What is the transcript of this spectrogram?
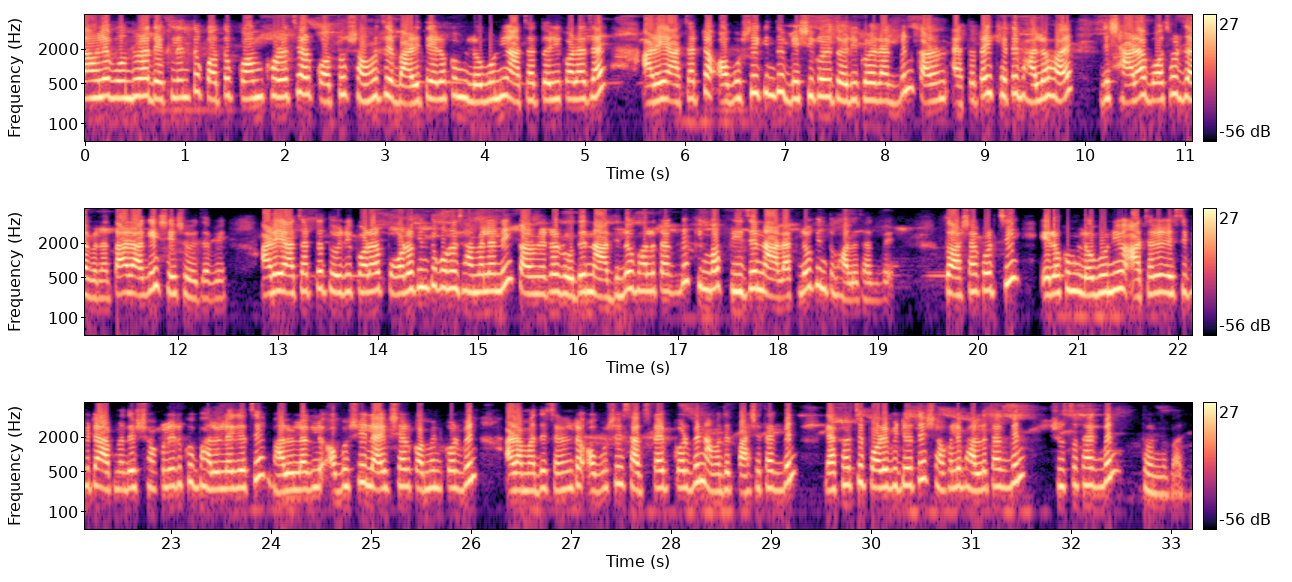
তাহলে বন্ধুরা দেখলেন তো কত কম খরচে আর কত সহজে বাড়িতে এরকম লোভনীয় আচার তৈরি করা যায়। আর এই আচারটা অবশ্যই কিন্তু বেশি করে তৈরি করে রাখবেন, কারণ এতটাই খেতে ভালো হয় যে সারা বছর যাবে না, তার আগেই শেষ হয়ে যাবে। আর এই আচারটা তৈরি করার পরও কিন্তু কোনো ঝামেলা নেই, কারণ এটা রোদে না দিলেও ভালো থাকবে কিংবা ফ্রিজে না রাখলেও কিন্তু ভালো থাকবে। তো আশা করছি এরকম লোভনীয় আচারের রেসিপিটা আপনাদের সকলের খুব ভালো লেগেছে। ভালো লাগলে অবশ্যই লাইক শেয়ার কমেন্ট করবেন। আর আমাদের চ্যানেলটা অবশ্যই সাবস্ক্রাইব করবেন, আমাদের পাশে থাকবেন। দেখা হচ্ছে পরের ভিডিওতে সকলে ভালো থাকবেন, সুস্থ থাকবেন। ধন্যবাদ।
